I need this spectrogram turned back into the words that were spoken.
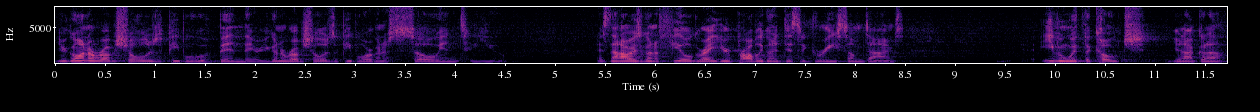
You're going to rub shoulders with people who have been there. You're going to rub shoulders with people who are going to sow into you. It's not always going to feel great. You're probably going to disagree sometimes. Even with the coach, you're not going to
